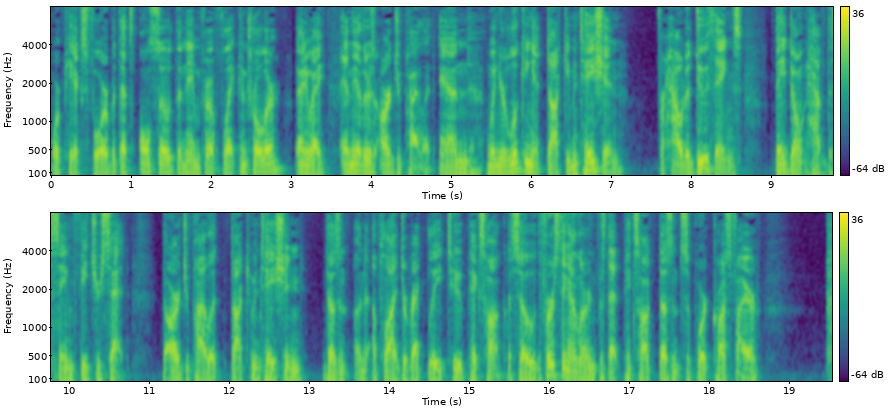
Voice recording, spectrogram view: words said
or PX4, but that's also the name for a flight controller. Anyway, and the other is ArduPilot. And when you're looking at documentation for how to do things, they don't have the same feature set. The ArduPilot documentation doesn't uh, apply directly to Pixhawk. So the first thing I learned was that Pixhawk doesn't support Crossfire.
